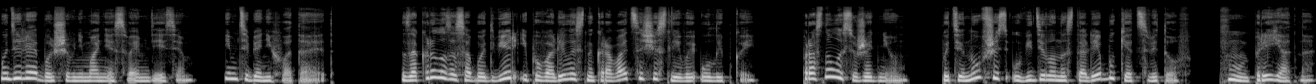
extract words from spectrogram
«Уделяй больше внимания своим детям. Им тебя не хватает». Закрыла за собой дверь и повалилась на кровать со счастливой улыбкой. Проснулась уже днем. Потянувшись, увидела на столе букет цветов. Хм, приятно.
